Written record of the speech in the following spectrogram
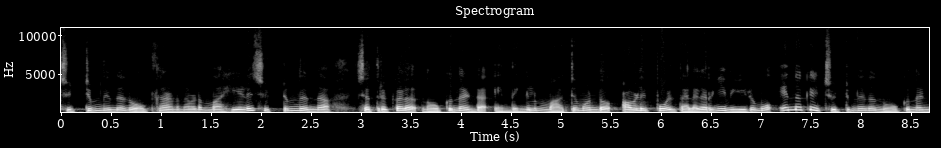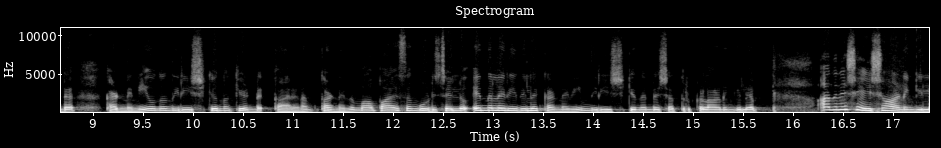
ചുറ്റും നിന്ന് നോക്കുകയാണ് നമ്മുടെ മഹിയുടെ ചുറ്റും നിന്ന് ശത്രുക്കൾ നോക്കുന്നുണ്ട്. എന്തെങ്കിലും മാറ്റമുണ്ടോ? അവളിപ്പോൾ തലകറങ്ങി വീഴുമോ? എന്നൊക്കെ ചുറ്റും നിന്ന് നോക്കുന്നുണ്ട്. കണ്ണനെ ഒന്ന് നിരീക്ഷിക്കുന്നൊക്കെയുണ്ട്. കാരണം കണ്ണനും ആ പായസം കുടിച്ചല്ലോ എന്നുള്ള രീതിയിൽ കണ്ണനെയും നിരീക്ഷിക്കുന്നുണ്ട് ശത്രുക്കളാണെങ്കിൽ അതിനുശേഷമാണെങ്കിൽ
